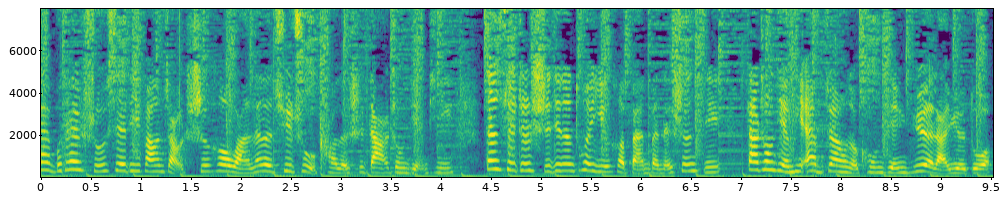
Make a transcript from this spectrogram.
在不太熟悉的地方找吃喝玩乐的去处，靠的是大众点评。但随着时间的推移和版本的升级，大众点评 App 占用的空间越来越多。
